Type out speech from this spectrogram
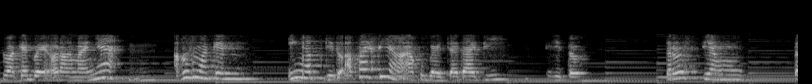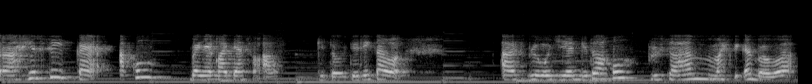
semakin banyak orang nanya, aku semakin ingat gitu apa sih yang aku baca tadi gitu. Terus yang terakhir sih kayak aku banyak latihan soal gitu. Jadi kalau uh, sebelum ujian gitu aku berusaha memastikan bahwa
